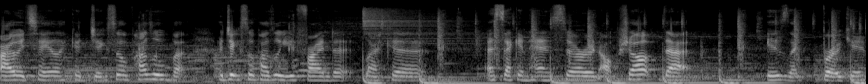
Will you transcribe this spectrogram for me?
I would say like a jigsaw puzzle, but a jigsaw puzzle you find at like a, a secondhand store or an op shop that is like broken,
